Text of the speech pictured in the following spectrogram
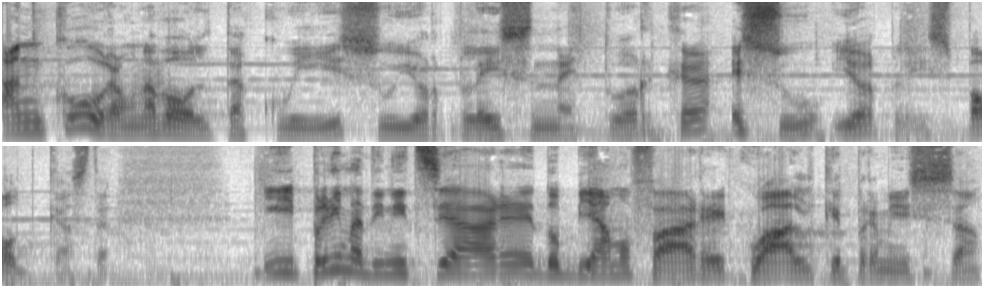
Ancora una volta qui su Your Place Network e su Your Place Podcast. E prima di iniziare dobbiamo fare qualche premessa.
